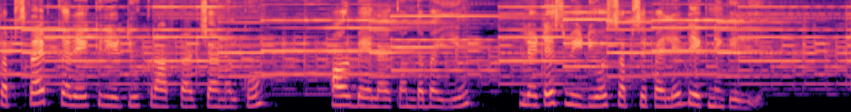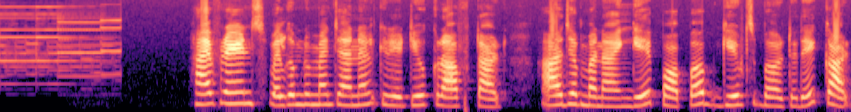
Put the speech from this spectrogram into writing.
सब्सक्राइब करें क्रिएटिव क्राफ्ट आर्ट चैनल को और बेल आइकन दबाइए लेटेस्ट वीडियो सबसे पहले देखने के लिए। Hi friends, welcome to my channel creative craft art. आज हम बनाएँगे popup gifts birthday card.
